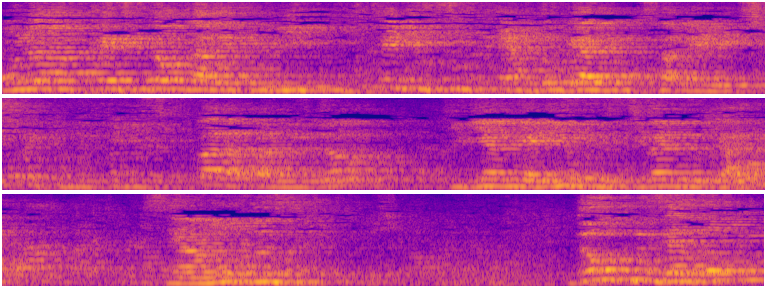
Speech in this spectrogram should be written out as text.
on a un président de la République qui félicite Erdogan pour sa réélection et qui ne félicite pas la Palme d'Or qui vient de gagner au Festival de Cannes. C'est un monde aussi. Donc nous avons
